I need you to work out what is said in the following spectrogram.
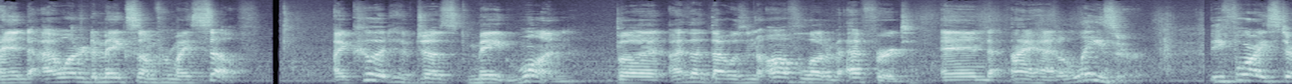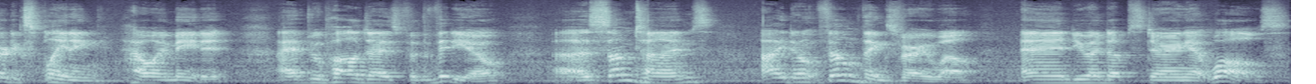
And I wanted to make some for myself. I could have just made one, but I thought that was an awful lot of effort, and I had a laser. Before I start explaining how I made it, I have to apologize for the video. Uh, sometimes I don't film things very well, and you end up staring at walls.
